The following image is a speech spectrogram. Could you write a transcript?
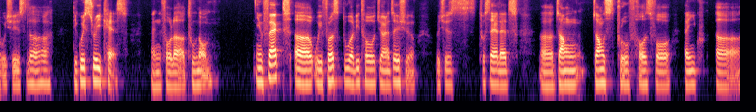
which is the degree three case, and for the two norm. In fact, we first do a little generalization, which is to say that uh, Zhang, Zhang's proof holds for n uh,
